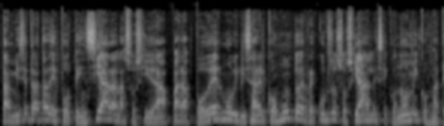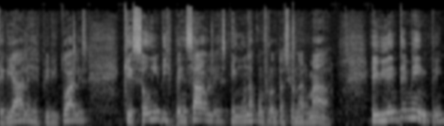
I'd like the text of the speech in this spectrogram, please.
también se trata de potenciar a la sociedad para poder movilizar el conjunto de recursos sociales, económicos, materiales, espirituales, que son indispensables en una confrontación armada. Evidentemente,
